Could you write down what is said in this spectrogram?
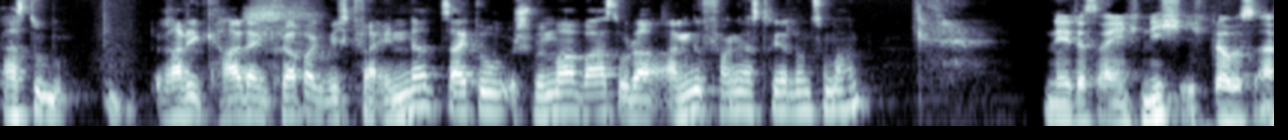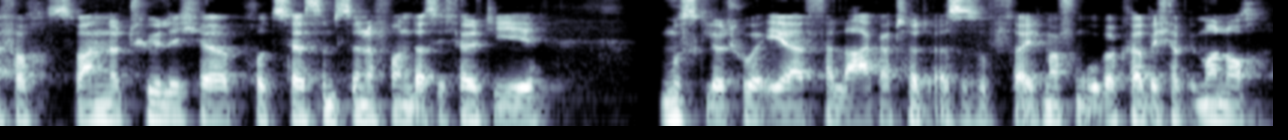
Hast du radikal dein Körpergewicht verändert, seit du Schwimmer warst oder angefangen hast, Triathlon zu machen? Nee, das eigentlich nicht. Ich glaube, es ist einfach, es war ein natürlicher Prozess im Sinne von, dass sich halt die Muskulatur eher verlagert hat. Also so, sage ich mal, vom Oberkörper. Ich habe immer noch,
